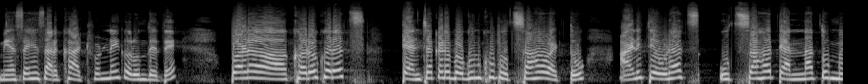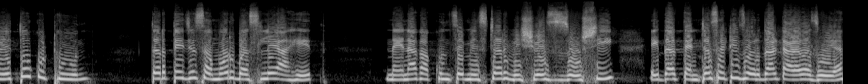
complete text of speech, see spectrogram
मी असं हे सारखं आठवण नाही करून देते पण खरोखरच त्यांच्याकडे बघून खूप उत्साह वाटतो आणि तेवढाच उत्साह त्यांना तो मिळतो कुठून? तर ते जे समोर बसले आहेत नैना काकूंचे मिस्टर विश्वेश जोशी. एकदा त्यांच्यासाठी जोरदार टाळ्या वाजवूयात.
